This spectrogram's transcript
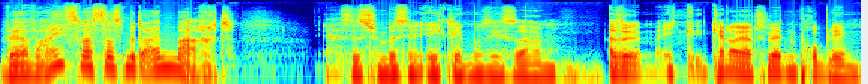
wer weiß, was das mit einem macht. Es ist schon ein bisschen eklig, muss ich sagen. Also, ich kenne euer Toilettenproblem.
